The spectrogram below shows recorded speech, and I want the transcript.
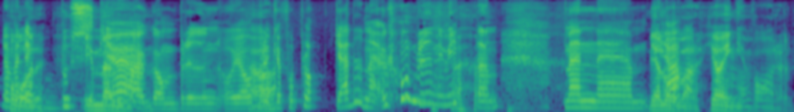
du har Hår väldigt buskiga emellan. ögonbryn och jag Ja. brukar få plocka dina ögonbryn i mitten. Men eh, jag ja, lovar, jag är ingen varulv.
